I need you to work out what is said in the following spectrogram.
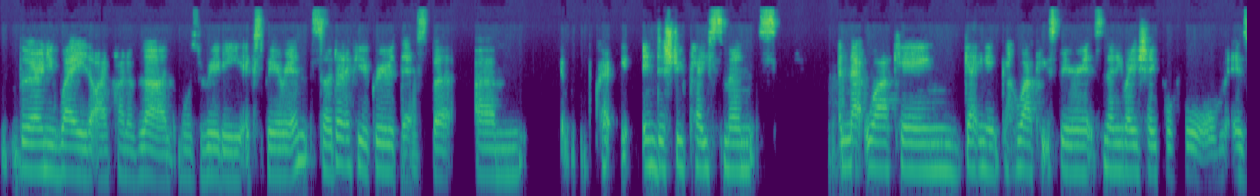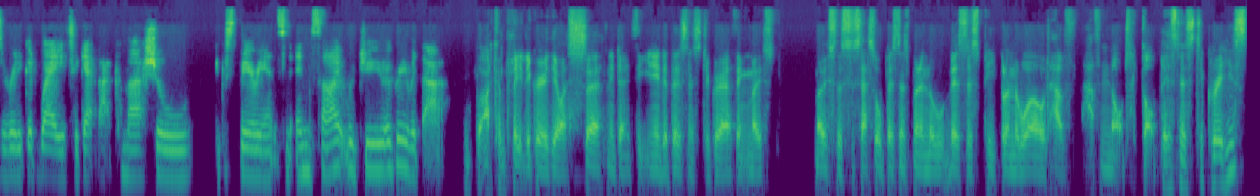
the only way that I kind of learned was really experience. So I don't know if you agree with mm-hmm. this, but um, industry placements and mm-hmm. networking, getting work experience in any way, shape, or form is a really good way to get that commercial experience and insight. Would you agree with that? I completely agree with you. I certainly don't think you need a business degree. I think most most of the successful businessmen in the business people in the world have have not got business degrees.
